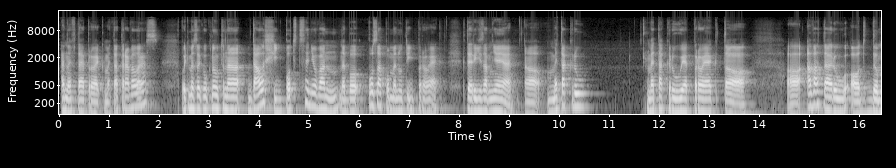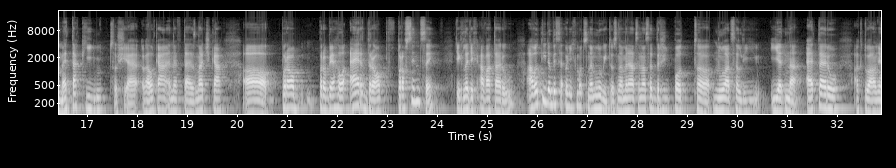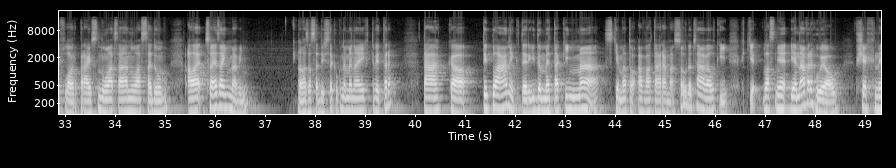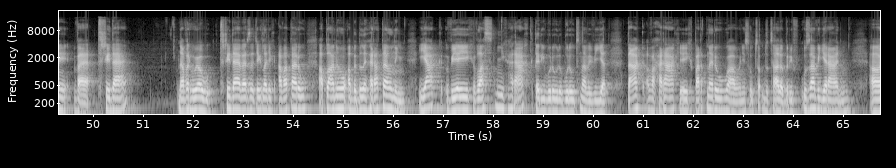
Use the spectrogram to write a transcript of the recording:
NFT projekt Meta Travelers. Pojďme se kouknout na další podceňovaný nebo pozapomenutý projekt, který za mě je Metacrew. Metacrew je projekt avatarů od The Metakey, což je velká NFT značka. Pro, proběhl airdrop v prosinci těchto těch avatarů a od té doby se o nich moc nemluví. To znamená, cena se drží pod 0,1 Etheru, aktuálně floor price 0,07, ale co je zajímavé, no zase, když se koukneme na jejich Twitter, tak ty plány, který do Metakin má s těmato avatarama, jsou docela velký. Chtě, vlastně je navrhujou všechny ve 3D, navrhují 3D verze těchto těch avatarů a plánují, aby byly hratelný jak v jejich vlastních hrách, které budou do budoucna vyvíjet, tak v hrách jejich partnerů a oni jsou docela dobrý v uzavírání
